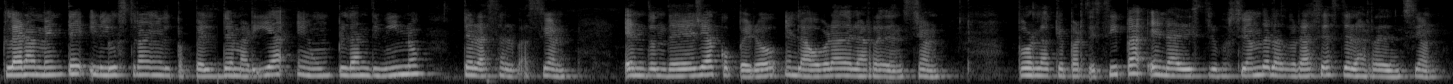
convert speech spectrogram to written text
Claramente ilustran el papel de María en un plan divino de la salvación, en donde ella cooperó en la obra de la redención, por la que participa en la distribución de las gracias de la redención.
